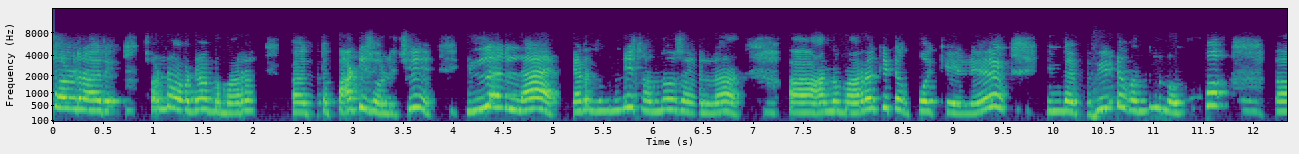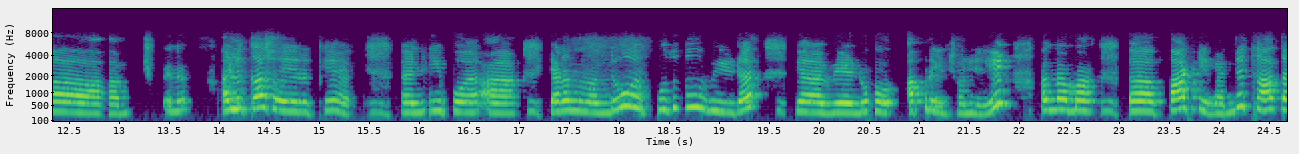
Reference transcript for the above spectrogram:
சொல்றாரு. சொன்ன உடனே அந்த மரம் பாட்டி சொல்லுச்சு இல்ல இல்ல எனக்கு முன்னே சந்தோஷம் இல்ல. ஆஹ் அந்த மரக்கிட்ட போய் கேளு. இந்த வீடு வந்து ரொம்ப ஆஹ் என்ன அழுக்கா சொல்லிருக்கு இருக்கு நீ இப்போ எனக்கு வந்து ஒரு புது வீட வேணும் அப்படின்னு சொல்லி அந்த பாட்டி வந்து தாத்தா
